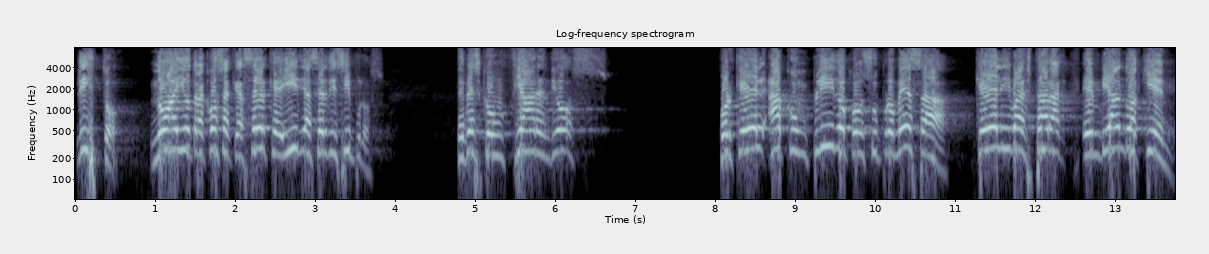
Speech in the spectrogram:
Listo. No hay otra cosa que hacer que ir y hacer discípulos. Debes confiar en Dios porque Él ha cumplido con su promesa que Él iba a estar enviando a quién?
